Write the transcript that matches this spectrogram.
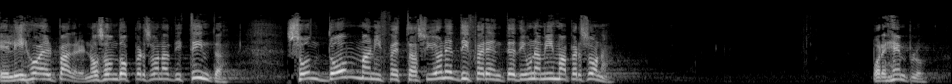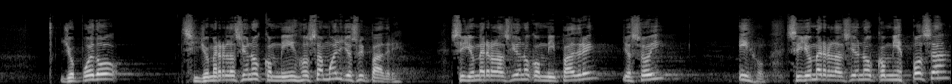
El Hijo es el Padre, no son dos personas distintas, son dos manifestaciones diferentes de una misma persona. Por ejemplo, yo puedo, si yo me relaciono con mi hijo Samuel, yo soy padre. Si yo me relaciono con mi padre, yo soy hijo. Si yo me relaciono con mi esposa,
